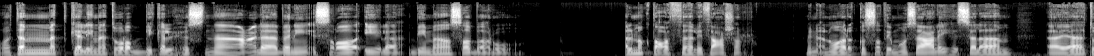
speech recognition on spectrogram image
وتمت كلمة ربك الحسنى على بني إسرائيل بما صبروا. المقطع الثالث عشر. من أنوار قصة موسى عليه السلام آيات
